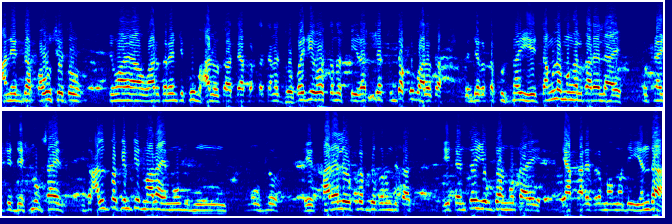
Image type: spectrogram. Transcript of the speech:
अनेकदा पाऊस येतो किंवा वारकऱ्यांचे खूप हाल होतात. त्याकरता त्यांना झोपायची व्यवस्था नसती. रस्त्यात सुद्धा खूप हाल होतात. त्यांच्याकरता कृष्णाई हे चांगलं मंगल कार्यालय आहे. कृष्णाईचे देशमुख साहेब इथं अल्प किमतीत मला आहे. हे कार्यालय उपलब्ध करून देतात. हे त्यांचंही योगदान मोठं आहे. या कार्यक्रमामध्ये यंदा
